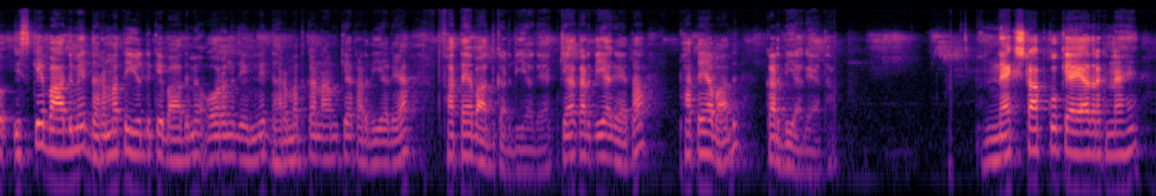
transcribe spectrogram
तो इसके बाद में, धर्मत युद्ध के बाद में औरंगज़ेब ने धर्मत का नाम क्या कर दिया गया? फतेहबाद कर दिया गया। क्या कर दिया गया था? फतेहाबाद कर दिया गया था। नेक्स्ट आपको क्या याद रखना है?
